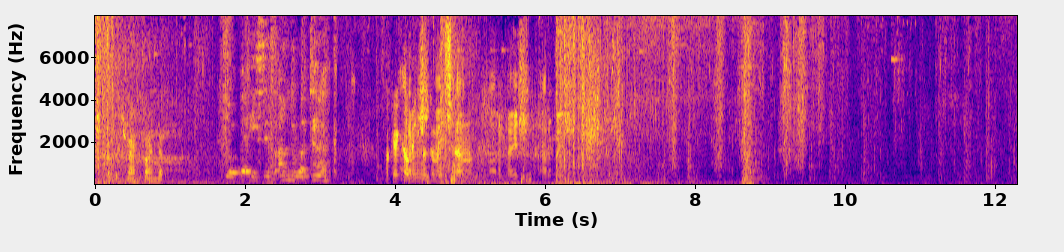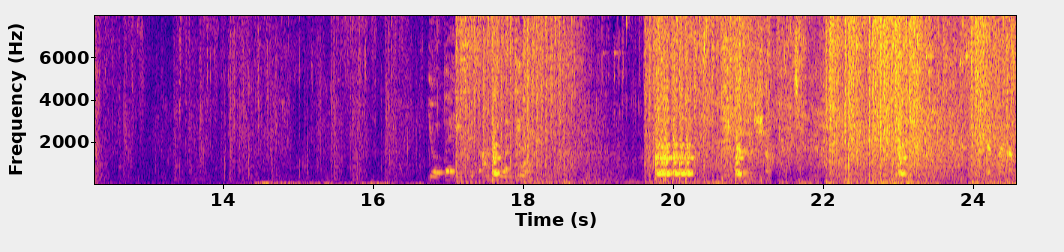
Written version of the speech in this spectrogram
Should probably try and find it. Your base is under attack. Okay, coming automation. Automation, automation. Your base is under attack. Need uh, shotguns. Yep, I know.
